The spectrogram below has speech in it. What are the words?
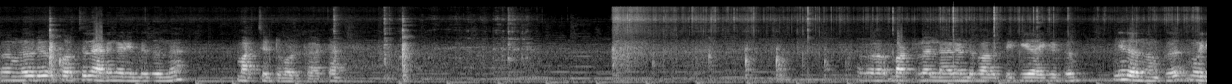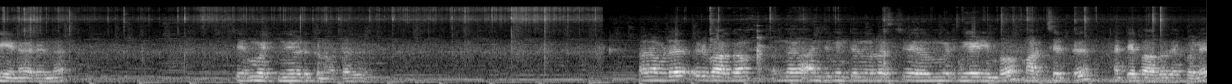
നമ്മളൊരു കുറച്ച് നേരം കഴിയുമ്പോൾ ഇതൊന്ന് മറിച്ചിട്ട് കൊടുക്കുക കേട്ടോ. ബട്ടറെല്ലാം രണ്ട് ഭാഗത്തേക്ക് ആയി കിട്ടും. ഇനി ഇതൊന്ന് നമുക്ക് മുരിയണ വരെ ഒന്ന് മുരിഞ്ഞ് എടുക്കണം കേട്ടോ അത് അത് നമ്മൾ ഒരു ഭാഗം ഒന്ന് അഞ്ച് മിനിറ്റ് ഒന്ന് റെസ്റ്റ് മുരിഞ്ഞ് കഴിയുമ്പോൾ മറിച്ചിട്ട് മറ്റേ ഭാഗം ഇതേപോലെ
